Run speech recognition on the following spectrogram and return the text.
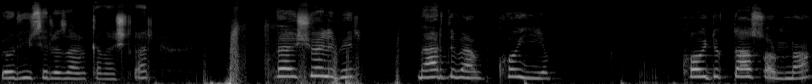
Gördüyseniz arkadaşlar. Ben şöyle bir merdiven koyayım. Koyduktan sonra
